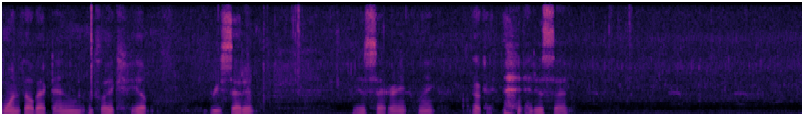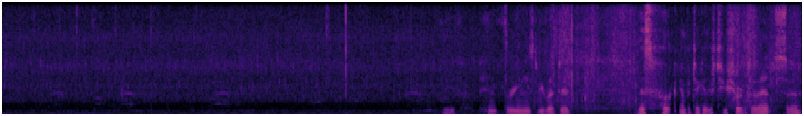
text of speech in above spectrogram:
One fell back down, it looks like. Yep. Reset it. It is set, right? Like, okay. it is set. Pin three needs to be lifted. This hook in particular is too short for that, so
